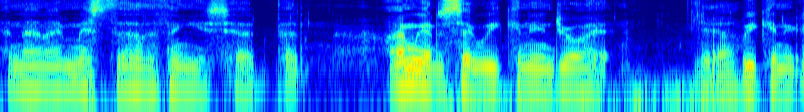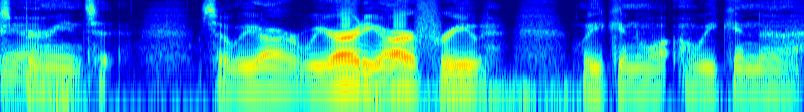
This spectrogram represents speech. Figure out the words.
And then I missed the other thing you said, but I'm going to say we can enjoy it. Yeah. We can experience it. So we are we already are free. We can we can uh,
